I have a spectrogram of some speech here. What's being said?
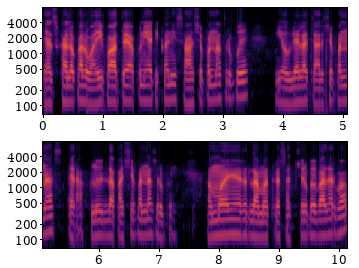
त्याच खालोखाल वाई पाहतोय आपण या ठिकाणी सहाशे पन्नास रुपये येवल्याला चारशे पन्नास तर अकलूजला पाचशे पन्नास रुपये. अहमदनगरला मात्र सातशे रुपये बाजारभाव.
